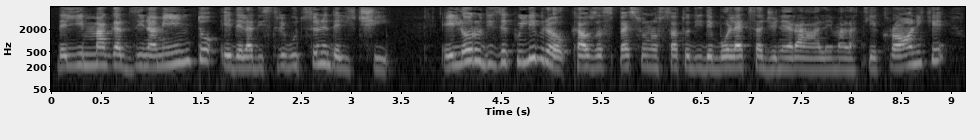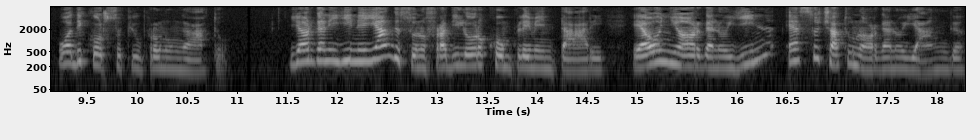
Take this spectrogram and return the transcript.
dell'immagazzinamento e della distribuzione del Qi e il loro disequilibrio causa spesso uno stato di debolezza generale, malattie croniche o a decorso più prolungato. Gli organi yin e yang sono fra di loro complementari e a ogni organo yin è associato un organo yang.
